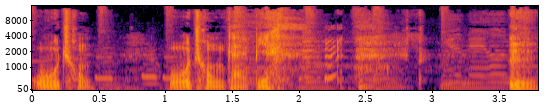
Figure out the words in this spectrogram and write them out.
无从无从改变。嗯。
